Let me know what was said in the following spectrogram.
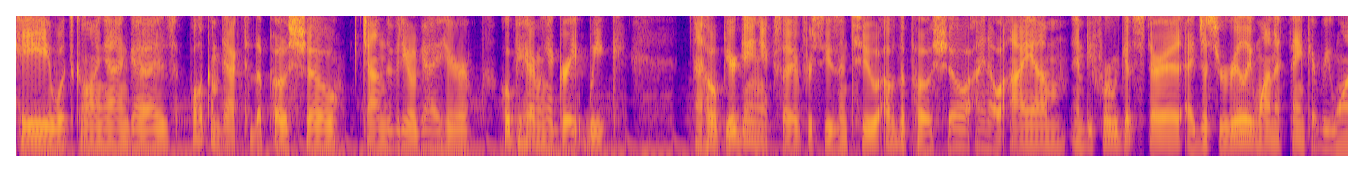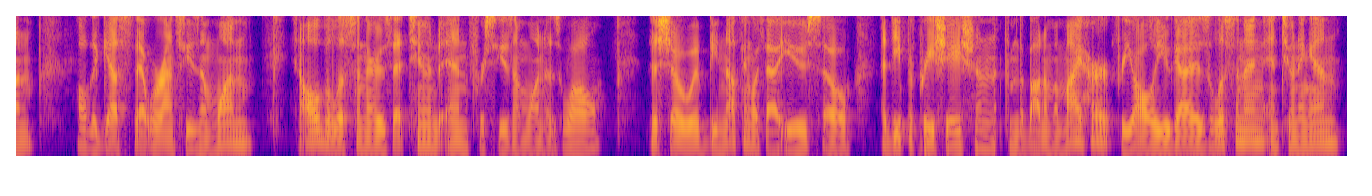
Hey, what's going on, guys? Welcome back to the post show. John, the video guy here. Hope you're having a great week. I hope you're getting excited for season two of the post show. I know I am. And before we get started, I just really want to thank everyone, all the guests that were on season one, and all the listeners that tuned in for season one as well. This show would be nothing without you. So, a deep appreciation from the bottom of my heart for you, all you guys listening and tuning in.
